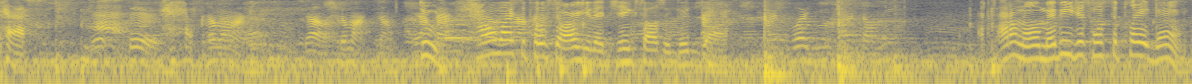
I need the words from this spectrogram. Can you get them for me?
pass, Dude, come on. No, come on. No. Yeah, dude. pass. How am I supposed to argue that Jigsaw's a good guy? That's what you trying to tell me? I, I don't know. Maybe he just wants to play a game.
